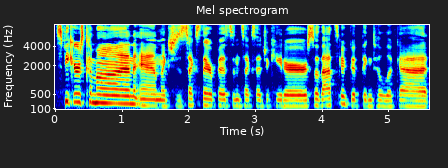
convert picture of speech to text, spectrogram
speakers come on, and like she's a sex therapist and sex educator. So that's a good thing to look at.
